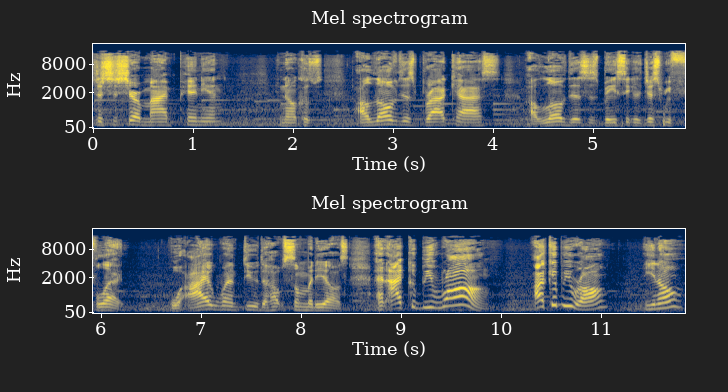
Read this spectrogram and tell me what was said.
just to share my opinion, you know, because I love this broadcast. I love this is basically just reflect what I went through to help somebody else. And I could be wrong. I could be wrong, you know?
